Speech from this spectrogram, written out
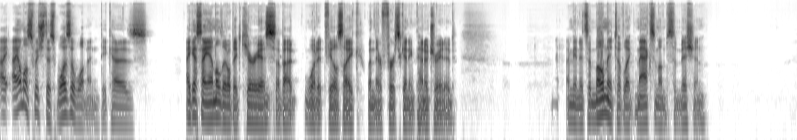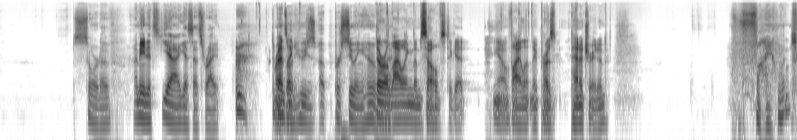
I, I almost wish this was a woman because I guess I am a little bit curious about what it feels like when they're first getting penetrated. I mean, it's a moment of like maximum submission. Sort of. I mean, it's yeah. I guess that's right. Depends right, like, on who's uh, pursuing whom. They're right? allowing themselves to get you know violently pres- penetrated. Violent.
